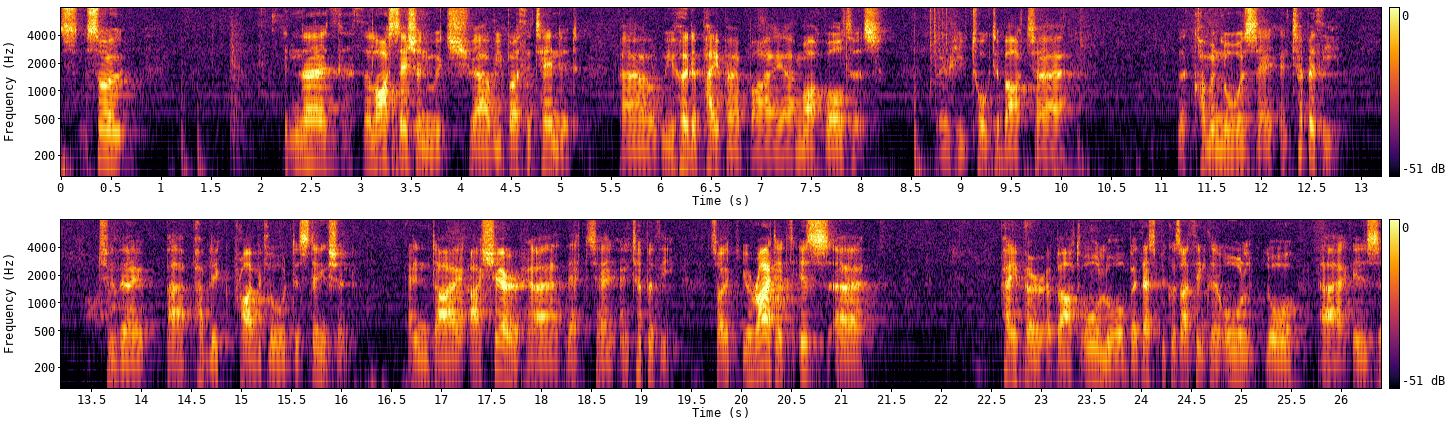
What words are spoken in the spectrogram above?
So, in the, the last session, which uh, we both attended, uh, we heard a paper by uh, Mark Walters where he talked about uh, the common law's antipathy to the uh, public private law distinction. And I, I share uh, that antipathy. So, you're right, it is a paper about all law, but that's because I think that all law is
